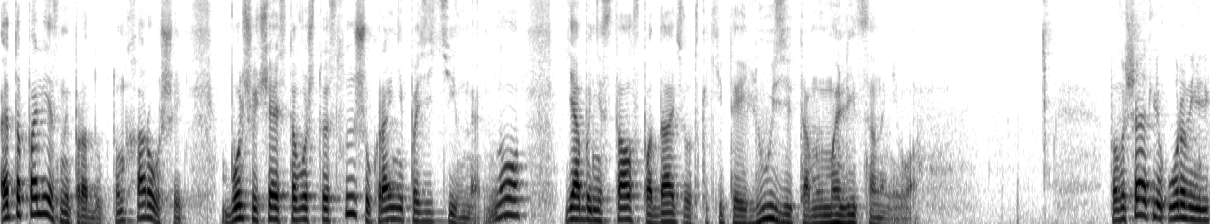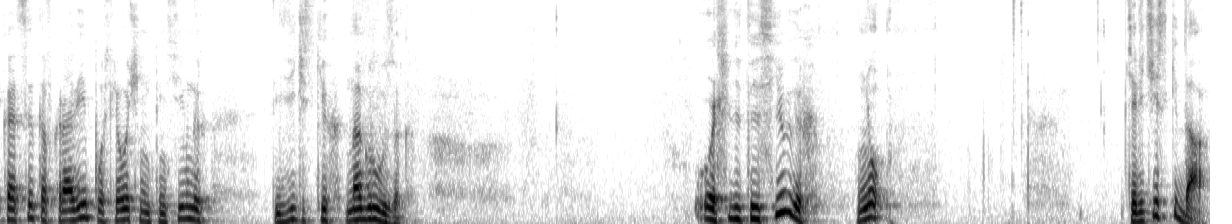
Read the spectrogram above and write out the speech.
это полезный продукт, он хороший. Большую часть того, что я слышу, крайне позитивная. Но я бы не стал впадать вот в какие-то иллюзии там, и молиться на него. Повышает ли уровень лейкоцитов в крови после очень интенсивных физических нагрузок? очень интенсивных, ну, теоретически да.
